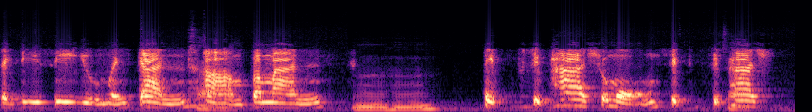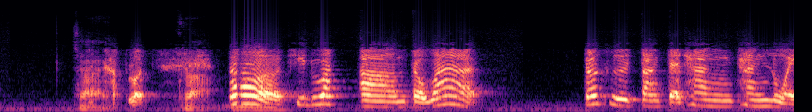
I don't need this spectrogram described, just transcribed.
จากดีซีอยู่เหมือนกันใช่อ่าประมาณอืมฮึสิบสิบห้าชั่วโมงสิบสิบห้าใช่ขับรถครับก็คิดว่าอ่าแต่ว่าก็คือต่างแต่ทางทางหน่วย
